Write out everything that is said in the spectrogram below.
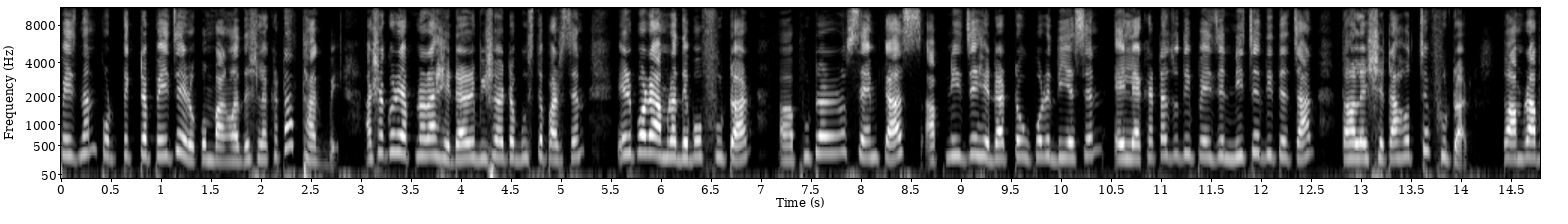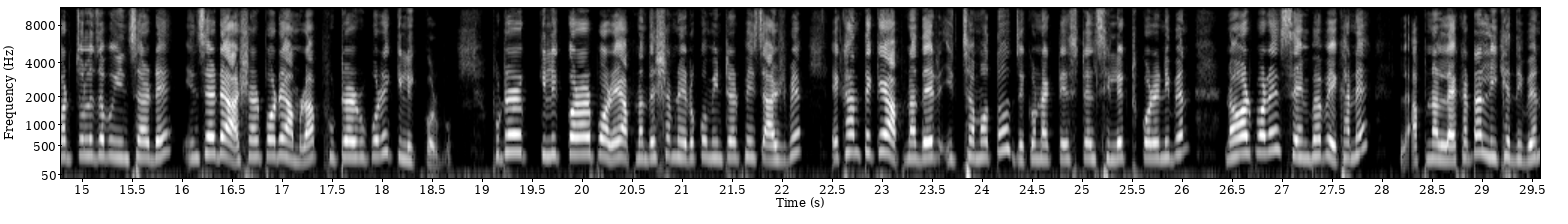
পেজ নেন, প্রত্যেকটা পেজে এরকম বাংলাদেশ লেখাটা থাকবে। আশা করি আপনারা হেডারের বিষয়টা বুঝতে পারছেন। এরপরে আমরা দেব ফুটার। ফুটারেরও সেম কাজ। আপনি যে হেডারটা উপরে দিয়েছেন, এই লেখাটা যদি পেজের নিচে দিতে চান, তাহলে সেটা হচ্ছে ফুটার। তো আমরা আবার চলে যাব ইনসার্টে ইনসার্টে আসার পরে আমরা ফুটারের উপরে ক্লিক করব। ফুটার ক্লিক করার পরে আপনাদের সামনে এরকম ইন্টারফেস আসবে। এখান থেকে আপনাদের ইচ্ছা মতো যে কোনো একটা স্টাইল সিলেক্ট করে নেবেন। নেওয়ার পরে সেমভাবে এখানে আপনার লেখাটা লিখে দিবেন।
